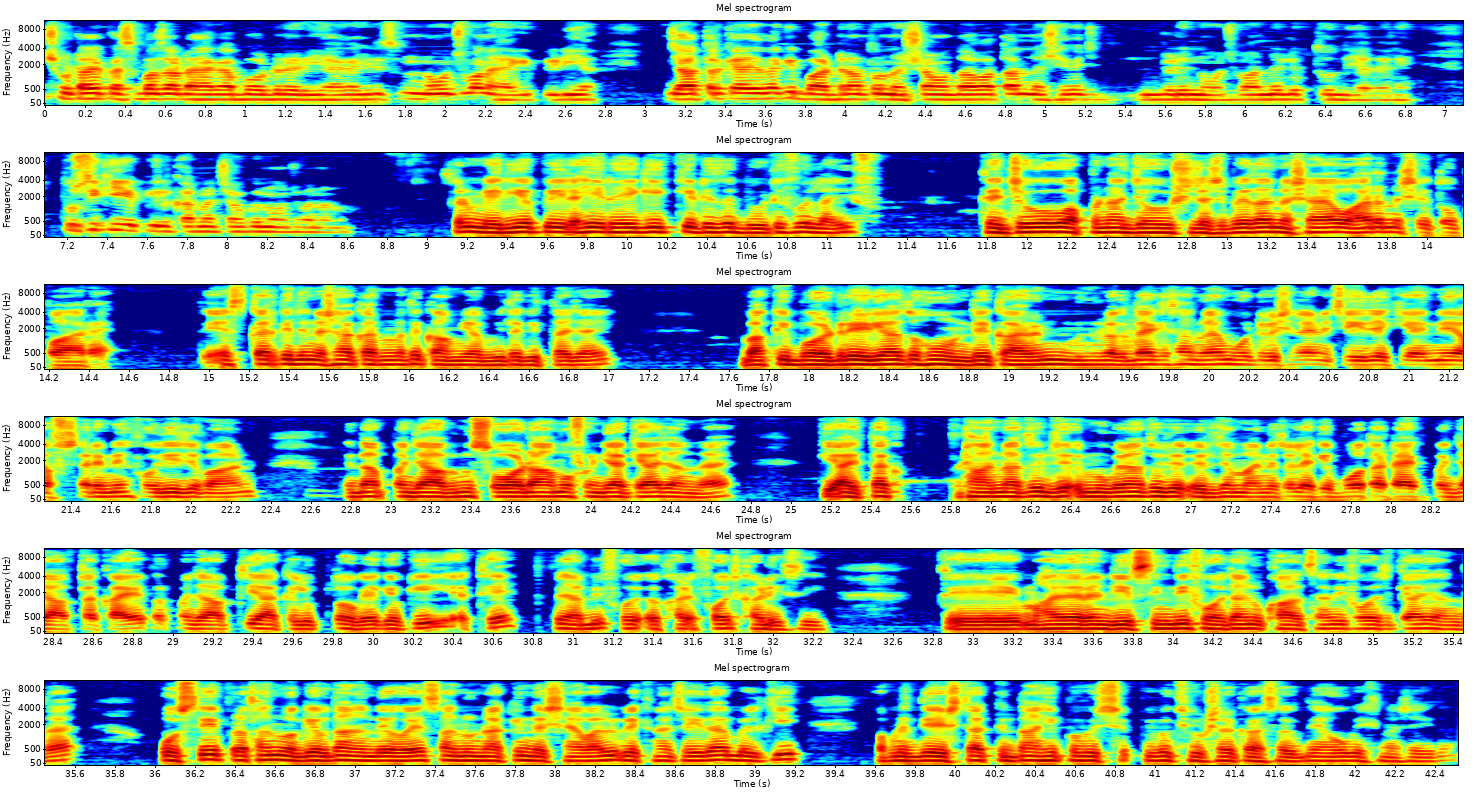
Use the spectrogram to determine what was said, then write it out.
ਛੋਟਾ ਜਿਹਾ ਕਸਬਾ ਸਾਡਾ ਹੈਗਾ ਬਾਰਡਰ ਏਰੀਆ ਹੈਗਾ, ਜਿਹੜੀ ਨੌਜਵਾਨ ਹੈਗੀ ਪੀੜ੍ਹੀ ਜ਼ਿਆਦਾਤਰ ਕਿਹਾ ਜਾਂਦਾ ਕਿ ਬਾਰਡਰਾਂ ਤੋਂ ਨਸ਼ਾ ਆਉਂਦਾ ਵਾ, ਤਾਂ ਨਸ਼ੇ ਵਿੱਚ ਜਿਹੜੇ ਨੌਜਵਾਨ ਨੇ ਲਿਪਤ ਹੁੰਦੇ ਜਾਂਦੇ ਨੇ। ਤੁਸੀਂ ਕੀ ਅਪੀਲ ਕਰਨਾ ਚਾਹੋਗੇ ਨੌਜਵਾਨਾਂ ਨੂੰ? ਸਰ, ਮੇਰੀ ਅਪੀਲ ਇਹੀ ਰਹੇਗੀ ਕਿ it is a beautiful life ਤੇ ਜੋ ਆਪਣਾ, ਜੋ ਜਜ਼ਬੇ ਦਾ ਨਸ਼ਾ ਹੈ, ਉਹ ਹਰ ਨਸ਼ੇ ਤੋਂ ਪਾਰ ਹੈ ਤੇ ਇਸ ਕਰਕੇ ਜੇ ਨਸ਼ਾ ਕਰਨਾ ਤੇ ਕਾਮਯਾਬੀ ਦਾ ਕੀਤਾ ਜਾਏ। ਬਾਕੀ ਬਾਰਡਰ ਏਰੀਆ ਤੋਂ ਹੋਣ ਦੇ ਕਾਰਨ ਮੈਨੂੰ ਲੱਗਦਾ ਹੈ ਕਿ ਸਾਨੂੰ ਇਹ ਮੋਟੀਵੇਸ਼ਨ ਲੈਣੀ ਚਾਹੀਦੀ ਹੈ ਕਿ ਇੰਨੇ ਅਫਸਰ, ਇੰਨੇ ਫੌਜੀ ਜਵਾਨ ਜਿੱਦਾਂ ਪੰਜਾਬ ਨੂੰ ਸਵਰਡ ਆਰਮ ਆਫ ਇੰਡੀਆ ਕਿਹਾ ਜਾਂਦਾ ਹੈ ਕਿ ਅੱਜ ਤੱਕ ਪਠਾਨਾਂ ਤੋਂ, ਜ- ਮੁਗਲਾਂ ਤੋਂ ਜ਼ਮਾਨੇ ਤੋਂ ਲੈ ਕੇ ਬਹੁਤ ਅਟੈਕ ਪੰਜਾਬ ਤੱਕ ਆਏ, ਪਰ ਪੰਜਾਬ 'ਚ ਹੀ ਆ ਕੇ ਲੁਪਤ ਹੋ ਗਏ ਕਿਉਂਕਿ ਇੱਥੇ ਪੰਜਾਬੀ ਫੌ- ਫੌਜ ਖੜੀ ਸੀ। ਤੇ ਮਹਾਰਾਜਾ ਰਣਜੀਤ ਸਿੰਘ ਦੀ ਫੌਜਾਂ ਨੂੰ ਖਾਲਸਾ ਦੀ ਫੌਜ ਕਿਹਾ ਜਾਂਦਾ ਹੈ। ਉਸੇ ਪ੍ਰਥਾ ਨੂੰ ਅੱਗੇ ਵਧਾਉਂਦੇ ਹੋਏ ਸਾਨੂੰ ਨਾ ਕਿ ਨਸ਼ਿਆਂ ਵੱਲ ਵੇਖਣਾ ਚਾਹੀਦਾ ਬਲਕਿ ਆਪਣੇ ਦੇਸ਼ ਦਾ ਕਿੱਦਾਂ ਹੀ ਭਵਿੱਖ ਭਵਿੱਖ ਕਰ ਸਕਦੇ ਹਾਂ ਉਹ ਵੇਖਣਾ ਚਾਹੀਦਾ।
